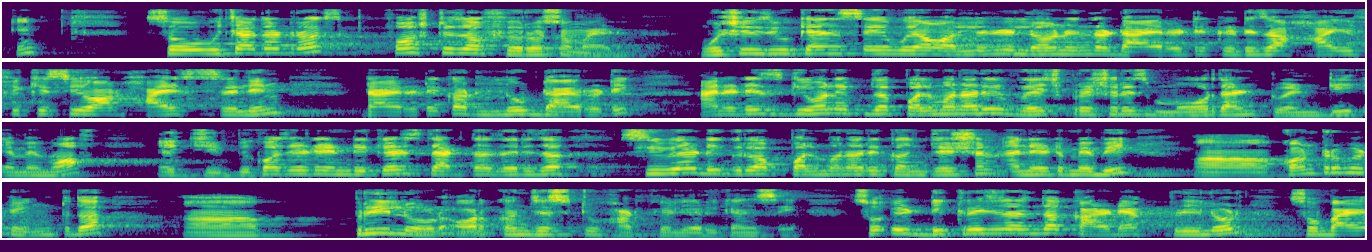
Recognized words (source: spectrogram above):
okay? So which are the drugs? First is a furosemide which is you can say we have already learned in the diuretic it is a high efficacy or high ceiling diuretic or loop diuretic and it is given if the pulmonary wedge pressure is more than 20 mm of Hg because it indicates that the, there is a severe degree of pulmonary congestion and it may be uh, contributing to the uh, preload or congestive heart failure you can say. So it decreases the cardiac preload. So by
